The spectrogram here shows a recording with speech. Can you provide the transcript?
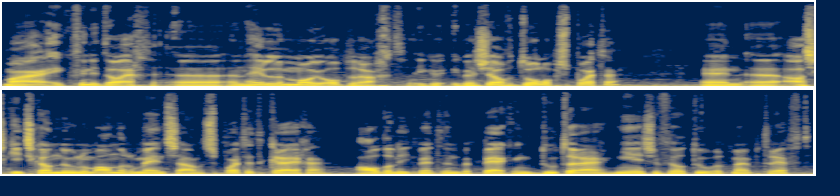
Maar ik vind het wel echt uh, een hele mooie opdracht. Ik, ik, ben zelf dol op sporten. En uh, als ik iets kan doen om andere mensen aan het sporten te krijgen, al dan niet met een beperking, doet er eigenlijk niet eens zoveel toe wat mij betreft,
